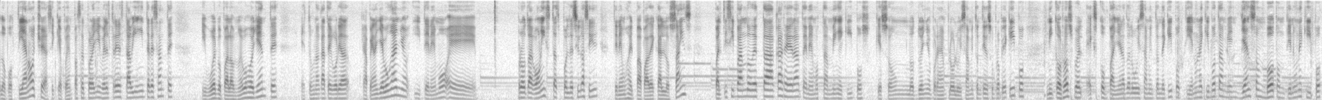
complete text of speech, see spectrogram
lo posteé anoche, así que pueden pasar por allí y ver el trailer. Está bien interesante y vuelvo para los nuevos oyentes. Esto es una categoría que apenas lleva un año y tenemos eh, protagonistas, por decirlo así. Tenemos el papá de Carlos Sainz participando de esta carrera. Tenemos también equipos que son los dueños, por ejemplo, Luis Hamilton tiene su propio equipo. Nico Roswell, ex compañero de Luis Hamilton de equipo, tiene un equipo también. Jenson Button tiene un equipo.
